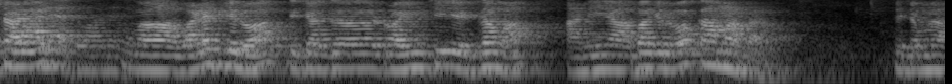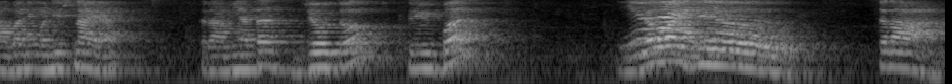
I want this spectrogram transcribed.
शाळेत. वाड्यात गेलो हा. त्याची आज ड्रॉइंगची एक्झाम हा. आणि आबा गेलो हा कामाला. त्याच्यामुळे आबा आणि मनीष नाही हा. तर आम्ही आता जेवतो. तुम्ही पण? जेवा जेव चला.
